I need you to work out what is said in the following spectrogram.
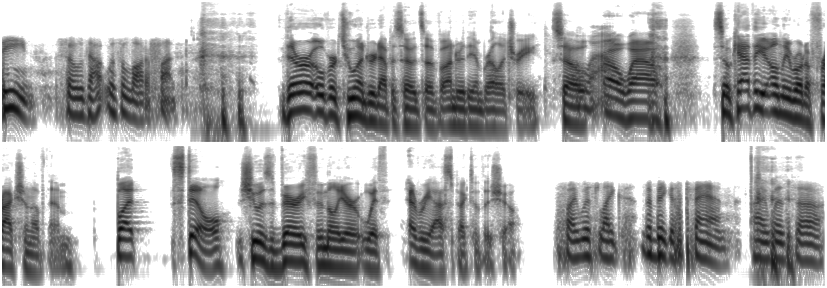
scene. So that was a lot of fun. There are over 200 episodes of Under the Umbrella Tree. So, Oh, wow. so Kathy only wrote a fraction of them, but still, she was very familiar with every aspect of the show. So I was like the biggest fan. I was uh,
